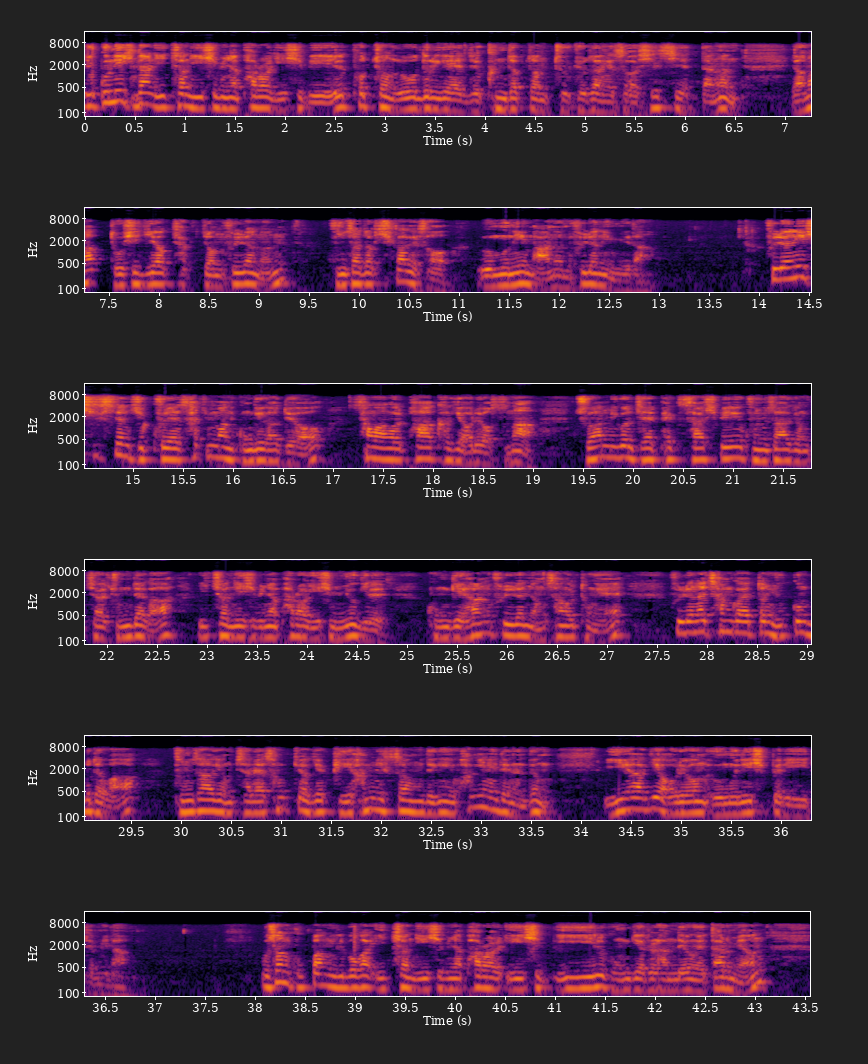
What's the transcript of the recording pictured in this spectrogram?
육군이 지난 2022년 8월 22일 포천 로드리게즈 근접전투 교장에서 실시했다는 연합도시지역 작전 훈련은 군사적 시각에서 의문이 많은 훈련입니다. 훈련이 실시된 직후에 사진만 공개가 되어 상황을 파악하기 어려웠으나 주한미군 제142 군사경찰 중대가 2022년 8월 26일 공개한 훈련 영상을 통해 훈련에 참가했던 육군 부대와 군사경찰의 성격의 비합리성 등이 확인이 되는 등 이해하기 어려운 의문이 식별이 됩니다. 우선 국방일보가 2022년 8월 22일 공개를 한 내용에 따르면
